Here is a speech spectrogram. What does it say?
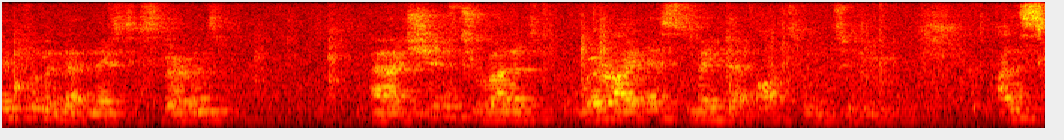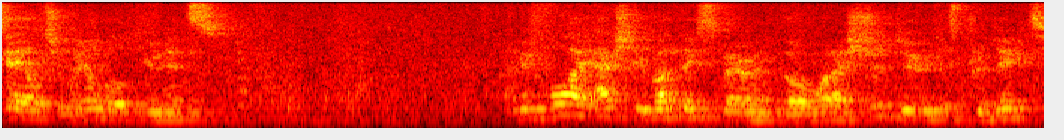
implement that next experiment, and I choose to run it where I estimate that optimum to be, unscaled to real world units. And before I actually run the experiment though, what I should do is predict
